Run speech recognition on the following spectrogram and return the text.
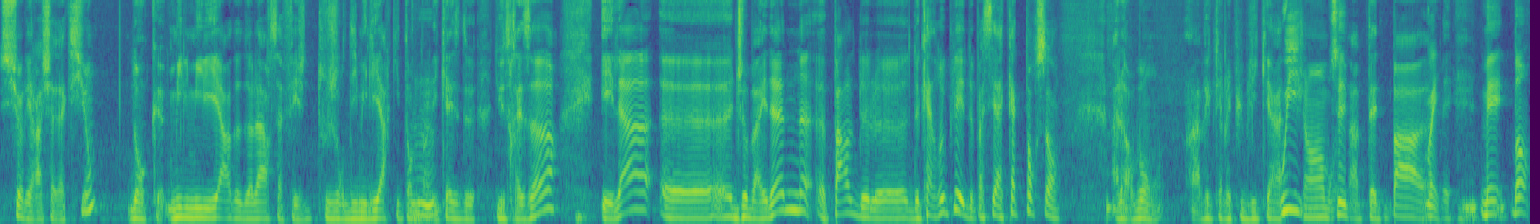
sur les rachats d'actions donc 1000 milliards de dollars, ça fait toujours 10 milliards qui tombent dans mmh. les caisses du Trésor. Et là, euh, Joe Biden euh, parle de, le, de quadrupler, de passer à 4%. Alors bon, avec les républicains oui, à la Chambre, peut-être pas. Euh, mais, bon.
